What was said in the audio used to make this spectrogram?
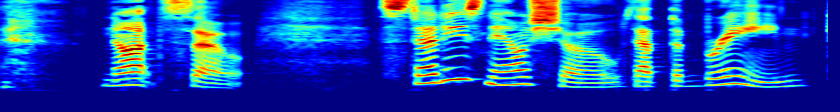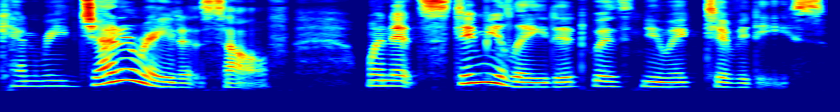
Not so. Studies now show that the brain can regenerate itself when it's stimulated with new activities.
